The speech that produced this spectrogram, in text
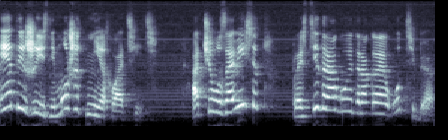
этой жизни может не хватить. От чего зависит, прости, дорогой дорогая, от тебя.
